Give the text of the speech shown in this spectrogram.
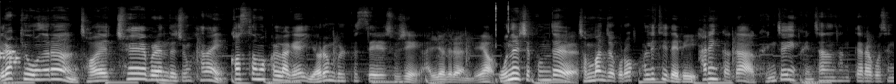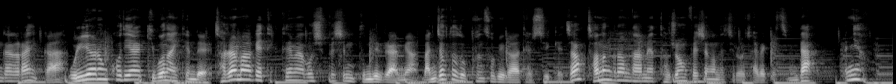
이렇게 오늘은 저의 최애 브랜드 중 하나인 커스터머 컬락의 여름 불프 세일 소식 알려드렸는데요. 오늘 제품들 전반적으로 퀄리티 대비 할인가가 굉장히 괜찮은 상태라고 생각을 하니까 올여름 코디할 기본 아이템들 저렴하게 득템하고 싶으신 분들이라면 만족도 높은 소비가 될 수 있겠죠? 저는 그럼 다음에 더 좋은 패션 컨텐츠로 찾아뵙겠습니다. 안녕!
